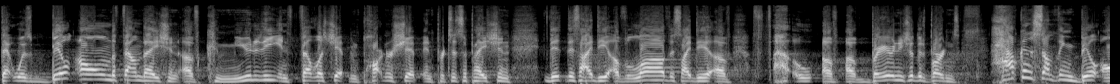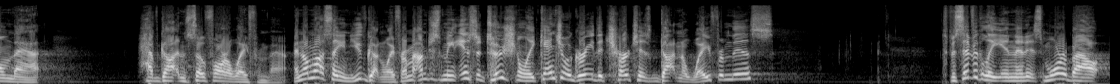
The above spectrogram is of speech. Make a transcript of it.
that was built on the foundation of community and fellowship and partnership and participation, this, idea of love, this idea of, of, of bearing each other's burdens, how can something built on that have gotten so far away from that? And I'm not saying you've gotten away from it, I'm just mean institutionally, can't you agree the church has gotten away from this? Specifically, in that it's more about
